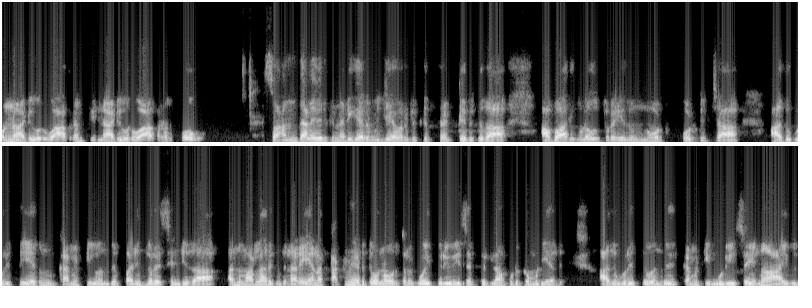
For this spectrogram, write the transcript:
முன்னாடி ஒரு வாகனம் பின்னாடி ஒரு வாகனம் போகும். சோ அந்த அளவிற்கு நடிகர் விஜய் அவர்களுக்கு த்ரெட் இருக்குதா? அவ்வாறு உளவுத்துறை எதுவும் நோட் போட்டுச்சா? அது குறித்து எதுவும் கமிட்டி வந்து பரிந்துரை செஞ்சுதா? அந்த மாதிரிலாம் இருக்குது நிறைய. ஏன்னா டக்குன்னு எடுத்த உடனே ஒருத்தருக்கு ஓய்பிரிவு இசைப்பிரிவு எல்லாம் கொடுக்க முடியாது. அது குறித்து வந்து கமிட்டி முடிவு செய்யணும் ஆய்வு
